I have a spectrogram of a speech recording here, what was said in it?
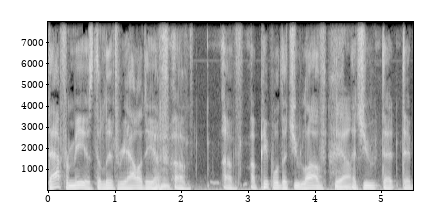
that for me is the lived reality of, of of of people that you love Yeah. that you that that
